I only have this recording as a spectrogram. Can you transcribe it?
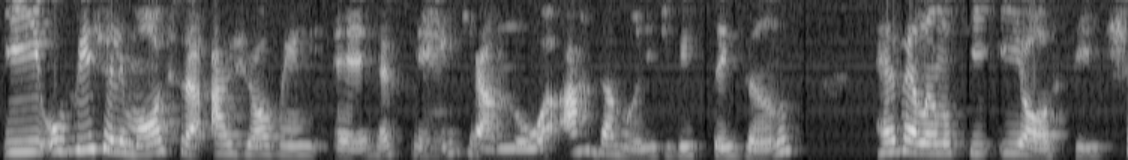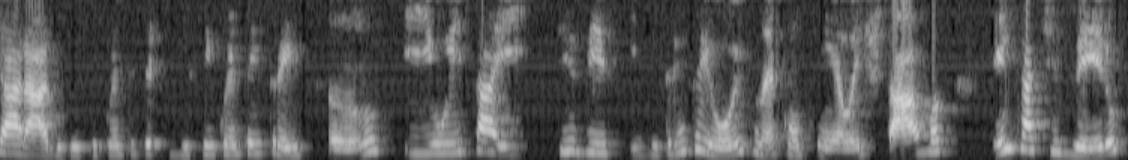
E o vídeo ele mostra a jovem é, refém, que é a Noah Ardamani, de 26 anos, revelando que Iossi Charab, de, 50, de 53 anos, e o Itaí Siviski, de 38, né, com quem ela estava em cativeiro,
